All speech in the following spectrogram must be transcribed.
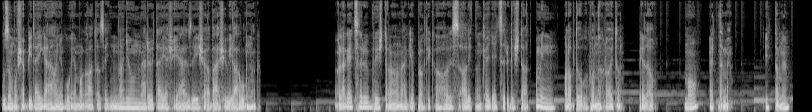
húzamosabb ideig elhanyagolja magát, az egy nagyon erőteljes jelzése a belső világunknak. A legegyszerűbb és talán a legjobb praktika, ha összeállítunk egy egyszerű listát, amin alapdolgok vannak rajta. Például ma ettem-e, ittam-e.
